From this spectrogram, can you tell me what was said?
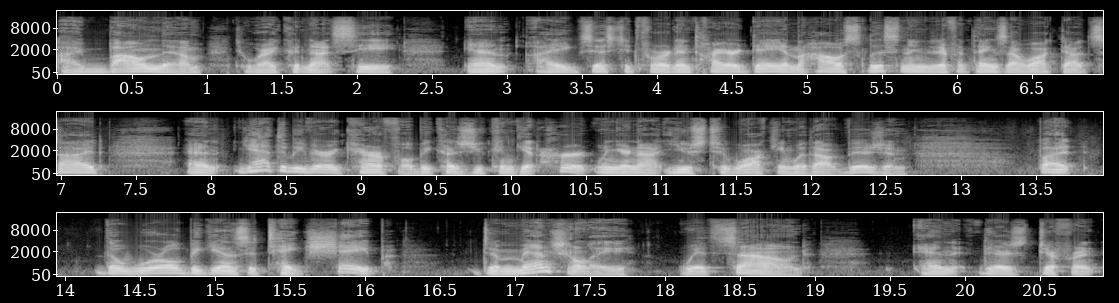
I bound them to where I could not see. And I existed for an entire day in the house listening to different things. I walked outside. And you have to be very careful because you can get hurt when you're not used to walking without vision. But the world begins to take shape dimensionally with sound and there's different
